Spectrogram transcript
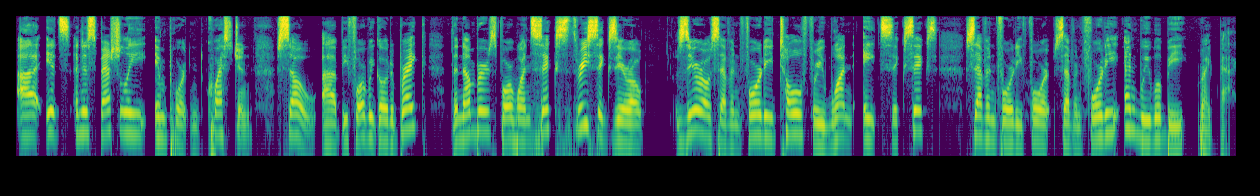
uh, it's an especially important question. So uh, before we go to break the numbers 416 360 0740 toll free 1 866 744 740 and we will be right back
